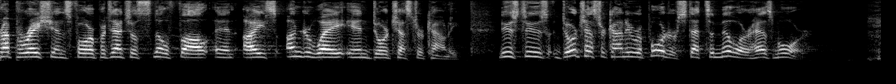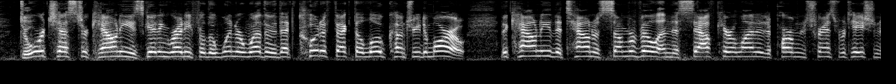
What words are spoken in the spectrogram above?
Preparations for potential snowfall and ice underway in Dorchester County. News 2's Dorchester County reporter Stetson Miller has more. Dorchester County is getting ready for the winter weather that could affect the low country tomorrow. The county, the town of Summerville, and the South Carolina Department of Transportation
